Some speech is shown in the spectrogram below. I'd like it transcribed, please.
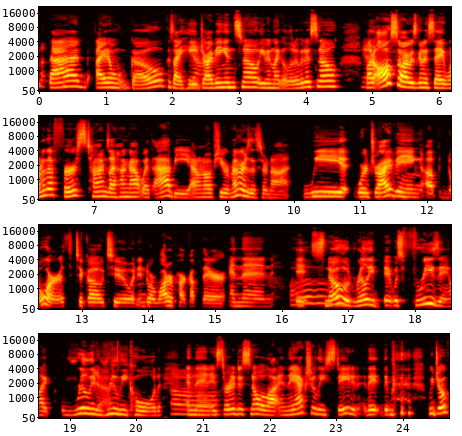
bad, I don't go because I hate Yeah. driving in snow, even like a little bit of snow. Yeah. But also, I was going to say one of the first times I hung out with Abby, I don't know if she remembers this or not. We were driving up north to go to an indoor water park up there, and then it Oh. snowed really, it was freezing, like really, Yeah. really cold and then Oh. it started to snow a lot and they actually stayed in they, they we drove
